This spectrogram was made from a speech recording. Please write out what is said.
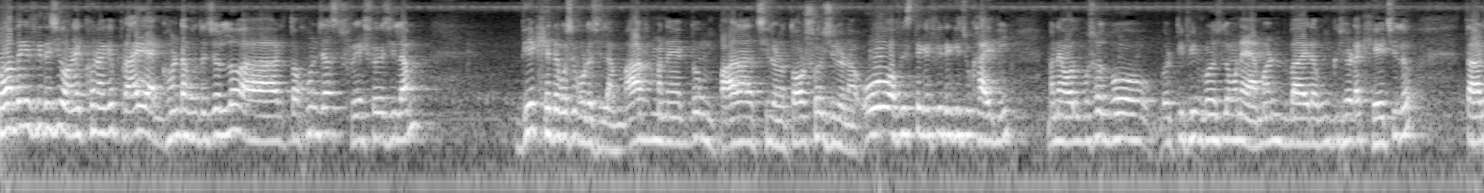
দোকান থেকে ফিরেছি অনেকক্ষণ আগে, প্রায় এক ঘণ্টা হতে চলল, আর তখন জাস্ট ফ্রেশ হয়েছিলাম, দিয়ে খেতে বসে পড়েছিলাম। আর মানে একদম পাড়া ছিল না তর্স হয়েছিল না। ও অফিস থেকে ফিরে কিছু খায়নি মানে অল্প স্বল্প টিফিন করেছিল মানে অ্যামাউন্ট বা এরকম কিছু একটা খেয়েছিল। তার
